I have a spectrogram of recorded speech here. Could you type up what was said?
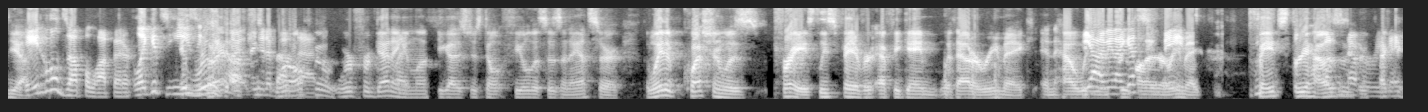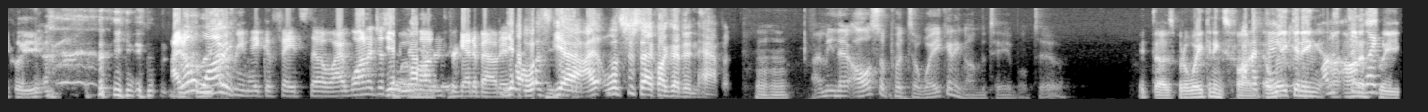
yeah. Eight holds up a lot better. Like it's easy really to But I talk we're about that. also we're forgetting Right. unless you guys just don't feel this is an answer. The way the question was phrased, least favorite FE game without a remake, and how we Yeah, I mean, I guess on a remake. Fates Three Houses Doesn't have a are remake. technically. I don't want a remake of Fates though. I want to just Yeah. move on and forget about it. Yeah, let's yeah, I, let's just act like that didn't happen. Mhm. I mean, that also puts Awakening on the table too. It does, but Awakening's fun. Think- Awakening, honestly, honestly,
